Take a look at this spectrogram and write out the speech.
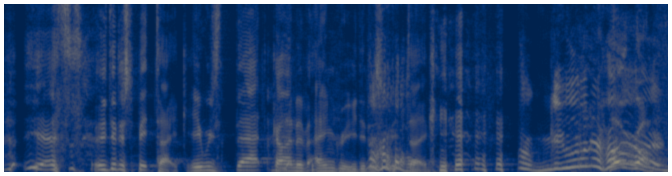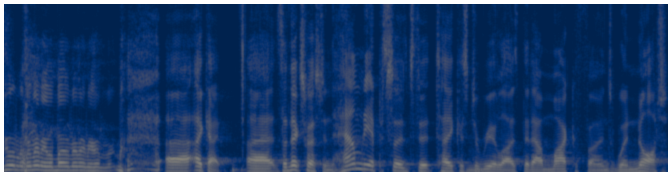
yes. He did a spit take. He was that kind of angry. He did a spit take. uh, okay. Uh, so next question: How many episodes did it take us to realise that our microphones were not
